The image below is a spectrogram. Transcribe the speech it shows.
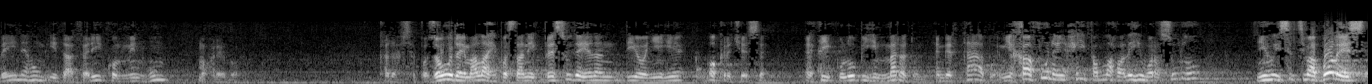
بَيْنَهُمْ إِذَا فَرِيكُمْ مِنْهُمْ مُعْرِضُونَ Kada se pozovu da im Allah i poslanik presude, jedan dio njih je, okreće se. E fi kulubihim maradun, em irtabu, em jehafuna jehif Allahu alaihim wa rasuluhu, njihovi srcima bolest,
